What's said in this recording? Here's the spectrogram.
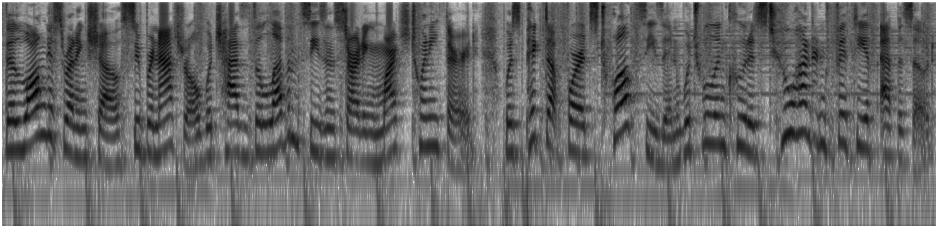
The longest running show, Supernatural, which has its 11th season starting March 23rd, was picked up for its 12th season, which will include its 250th episode.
